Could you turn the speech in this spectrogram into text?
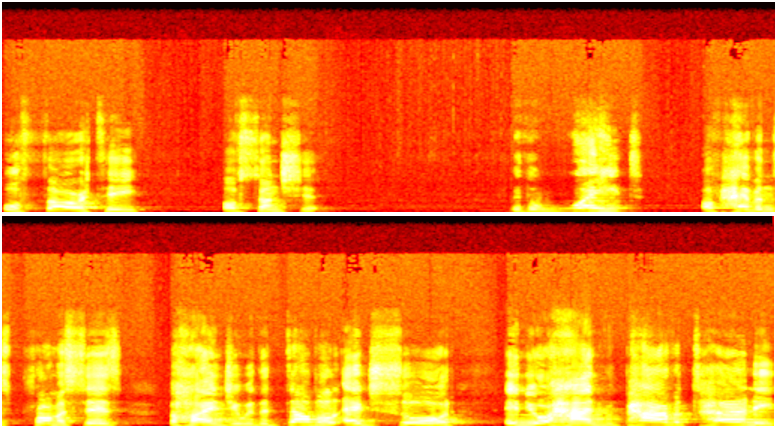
authority of sonship. With the weight of heaven's promises behind you, with the double edged sword in your hand, with power of attorney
